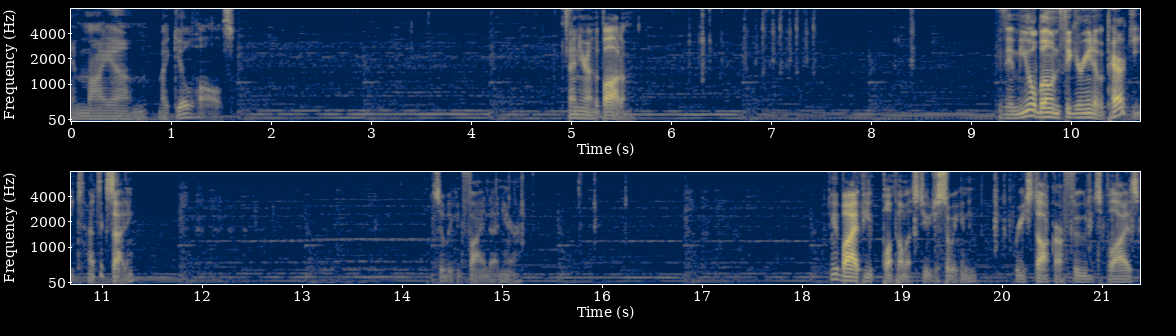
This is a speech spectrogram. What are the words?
in my um my guild halls. Down here on the bottom. The mule bone figurine of a parakeet. That's exciting. Let's see what we can find down here. We buy a few plump helmets too, just so we can restock our food supplies.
